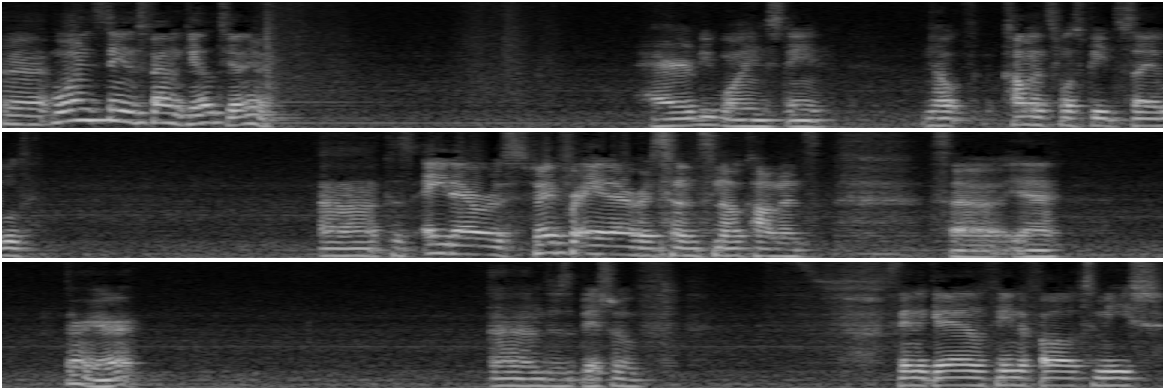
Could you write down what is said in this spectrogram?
Uh, Weinstein's found guilty anyway. Harvey Weinstein. No, comments must be disabled. Because eight hours, wait for eight hours and it's no comments. So, yeah. There we are. And there's a bit of Fine Gael and Fianna Fáil to meet.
